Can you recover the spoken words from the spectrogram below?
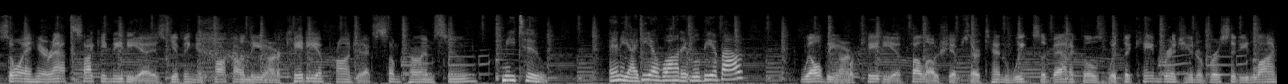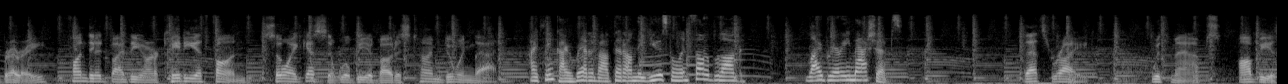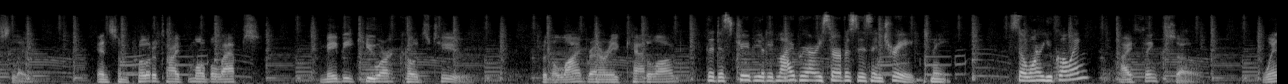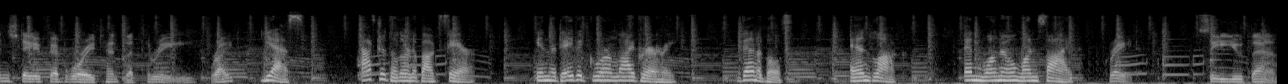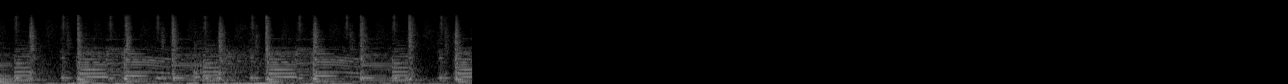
So I hear at psychemedia is giving a talk on the Arcadia project sometime soon? Me too. Any idea what it will be about? Well the Arcadia Fellowships are 10-week sabbaticals with the Cambridge University Library, funded by the Arcadia Fund, so I guess it will be about his time doing that. I think I read about that on the OUseful.Info blog. Library mashups. That's right. With maps, obviously. And some prototype mobile apps. Maybe QR codes too. For the library catalog? The distributed library services intrigued me. So are you going? I think so. Wednesday, February 10th at 3, right? Yes. After the Learn About Fair. In the David Gorham Library. Venables. N Block. N1015. Great. See you then.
